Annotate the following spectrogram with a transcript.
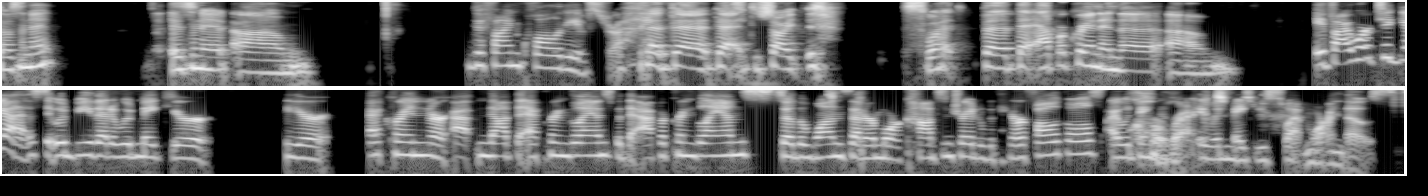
doesn't it? Isn't it? Um, Define quality of stress. The, the, the sorry, sweat. The the apocrine and the. Um, if I were to guess, it would be that it would make your your eccrine or ap- not the eccrine glands, but the apocrine glands. So the ones that are more concentrated with hair follicles, I would think it would make you sweat more in those.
